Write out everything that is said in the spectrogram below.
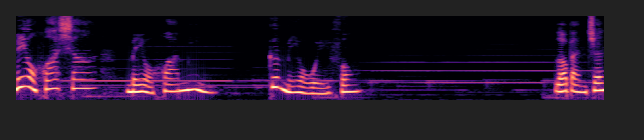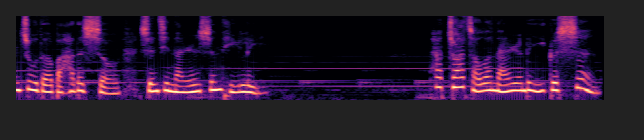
没有花香，没有花蜜，更没有微风。老板专注的把他的手伸进男人身体里。他抓着了男人的一个肾，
